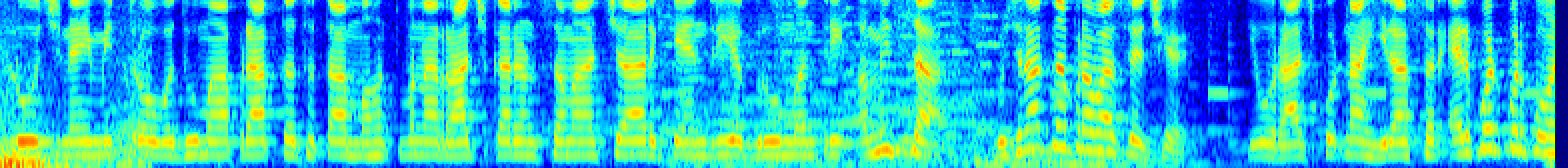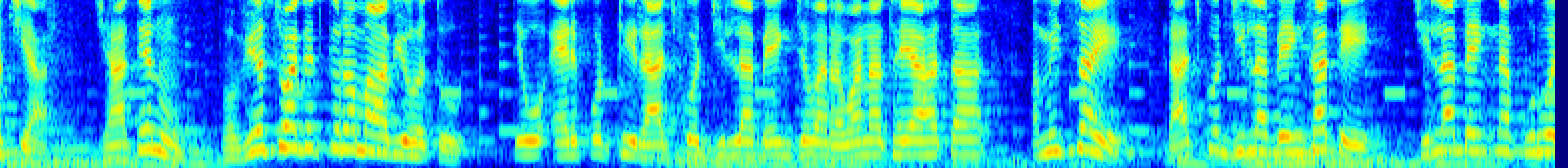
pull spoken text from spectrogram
એટલું જ નહીં મિત્રો, વધુમાં પ્રાપ્ત થતા મહત્વના રાજકારણ સમાચાર કેન્દ્રીય ગૃહમંત્રી અમિત શાહ ગુજરાતના પ્રવાસે છે. તેઓ રાજકોટના હીરાસર એરપોર્ટ પર પહોંચ્યા, જ્યાં તેનું ભવ્ય સ્વાગત કરવામાં આવ્યું હતું. તેઓ એરપોર્ટથી રાજકોટ જિલ્લા બેંક જવા રવાના થયા હતા. અમિત શાહે રાજકોટ જિલ્લા બેંક ખાતે જિલ્લા બેંકના પૂર્વ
